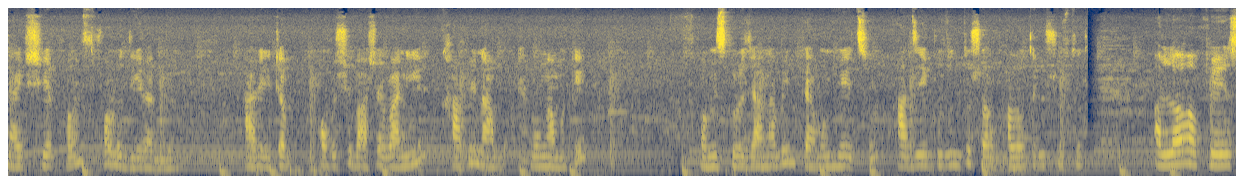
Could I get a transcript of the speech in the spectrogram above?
লাইক, শেয়ার, কমেন্টস ফলো দিয়ে রাখবেন। আর এটা অবশ্যই বাসায় বানিয়ে খাবেন এবং আমাকে কমেন্টস করে জানাবেন কেমন হয়েছে। আজ এই পর্যন্ত সব ভালো থেকে সুস্থ আল্লাহ হাফেজ।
